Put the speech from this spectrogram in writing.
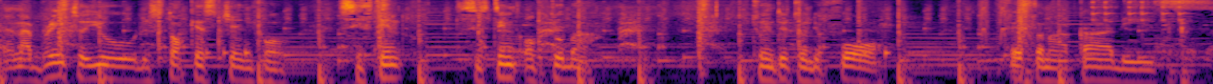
and I bring to you the stock exchange for 16th, 16th October 2024. First on our card is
